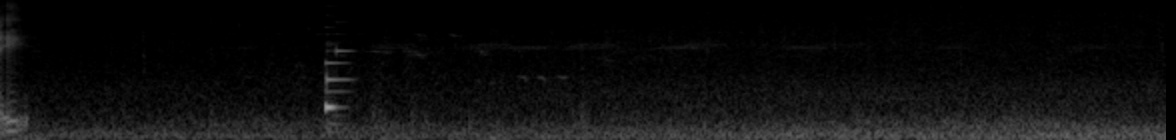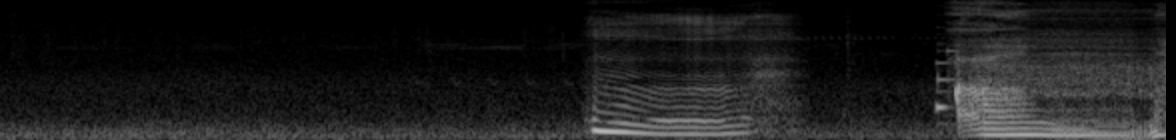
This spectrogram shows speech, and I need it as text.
boy. Hmm. Um...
